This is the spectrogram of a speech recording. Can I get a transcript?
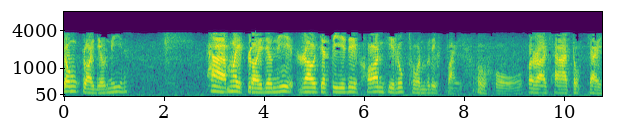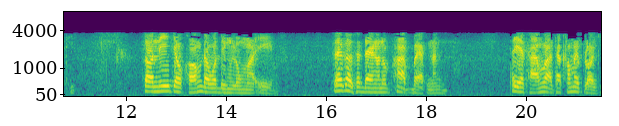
จงปล่อยเดี๋ยวนี้นะ ถ้าไม่ปล่อยเดี๋ยวนี้ เราจะตีด้วยค้อนที่ลุกโชนบริไฟ โอ้โห พระราชาตกใจทีตอนนี้เจ้าของดาวดึงลงมาเอง แล้วก็แสดงอนุภาพแบบนั้น ถ้าจะถามว่าถ้าเขาไม่ปล่อยจ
